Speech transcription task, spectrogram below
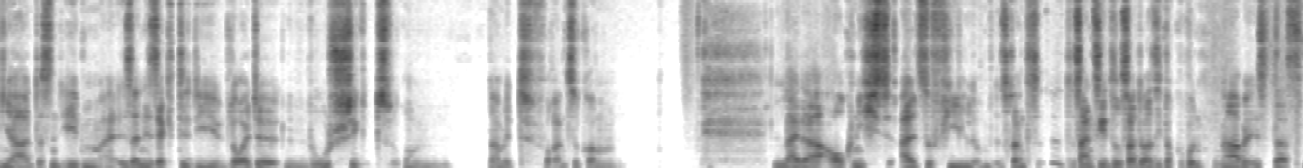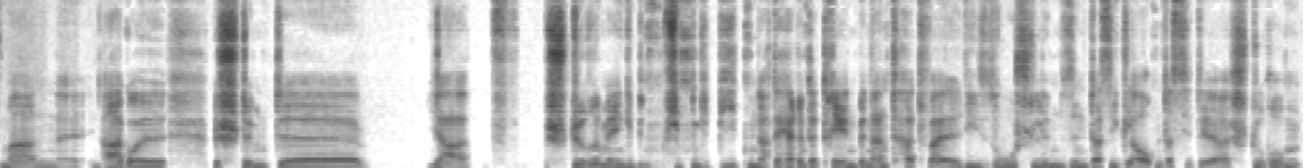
ja, das sind eben, ist eine Sekte, die Leute losschickt, um damit voranzukommen. Leider auch nicht allzu viel. Das einzige Interessante, was ich noch gefunden habe, ist, dass man äh, in Argol bestimmte ja, Stürme in bestimmten Gebieten nach der Herrin der Tränen benannt hat, weil die so schlimm sind, dass sie glauben, dass sie der Sturm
